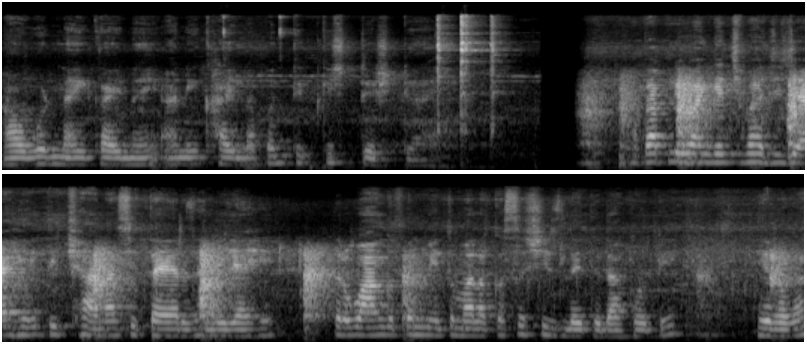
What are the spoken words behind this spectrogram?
अवघड नाही काही नाही आणि खायला पण तितकीच टेस्टी आहे. आता आपली वांग्याची भाजी जी आहे ती छान अशी तयार झालेली आहे. तर वांग पण मी तुम्हाला कसं शिजलं आहे ते दाखवते. हे बघा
